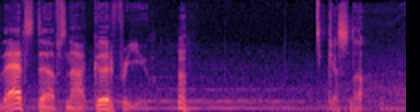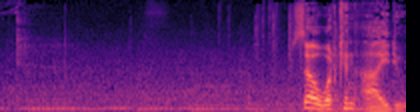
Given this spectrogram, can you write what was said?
That stuff's not good for you. Guess not. So, what can I do?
